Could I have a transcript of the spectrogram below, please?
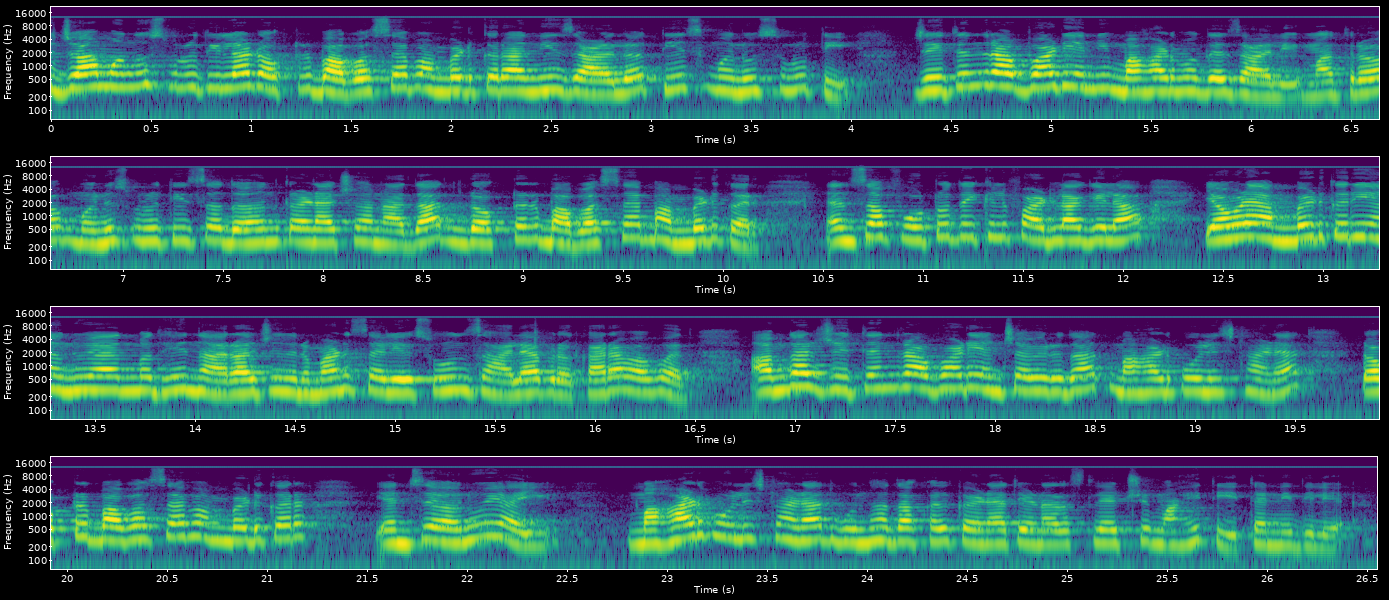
ज्या मनुस्मृतीला डॉक्टर बाबासाहेब आंबेडकरांनी जाळलं तीच मनुस्मृती. जितेंद्र आव्हाड यांनी महाडमध्ये जाळली. मात्र मनुस्मृतीचं दहन करण्याच्या नादात डॉक्टर बाबासाहेब आंबेडकर यांचा फोटो देखील फाडला गेला. यामुळे आंबेडकरी अनुयायांमध्ये नाराजी निर्माण झाली असून झाल्या प्रकाराबाबत आमदार जितेंद्र आव्हाड यांच्या विरोधात महाड पोलीस ठाण्यात डॉक्टर बाबासाहेब आंबेडकर यांचे अनुयायी महाड पोलीस ठाण्यात गुन्हा दाखल करण्यात येणार असल्याची माहिती त्यांनी दिली आहे.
